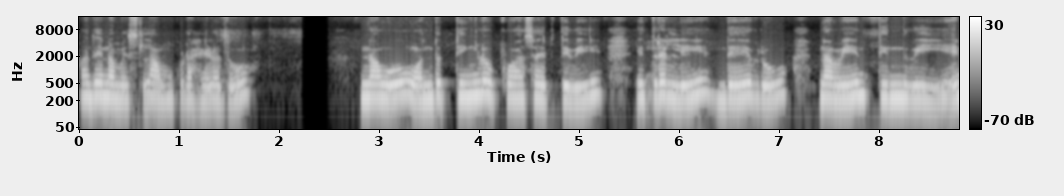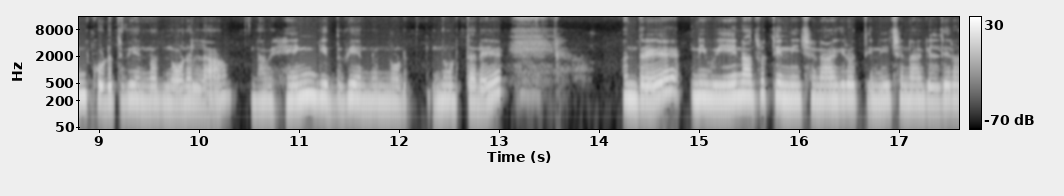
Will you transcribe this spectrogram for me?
ಅದೇ ನಮ್ಮ ಇಸ್ಲಾಂ ಕೂಡ ಹೇಳೋದು. ನಾವು ಒಂದು ತಿಂಗಳು ಉಪವಾಸ ಇರ್ತೀವಿ. ಇದರಲ್ಲಿ ದೇವರು ನಾವೇನು ತಿಂದ್ವಿ, ಏನು ಕೊಡಿದ್ವಿ ಅನ್ನೋದು ನೋಡಲ್ಲ. ನಾವು ಹೆಂಗಿದ್ವಿ ಅನ್ನೋದು ನೋಡಿ, ನೋಡ್ತಾರೆ. ಅಂದರೆ ನೀವು ಏನಾದರೂ ತಿನ್ನಿ, ಚೆನ್ನಾಗಿರೋ ತಿನ್ನಿ, ಚೆನ್ನಾಗಿಲ್ದಿರೋ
